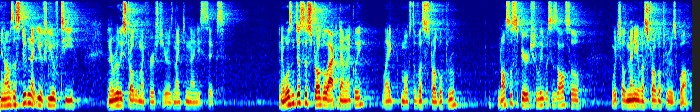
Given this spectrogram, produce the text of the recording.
You know, I was a student at U of T, and I really struggled my first year. It was 1996. And it wasn't just a struggle academically, like most of us struggle through, but also spiritually, which is also which many of us struggle through as well.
